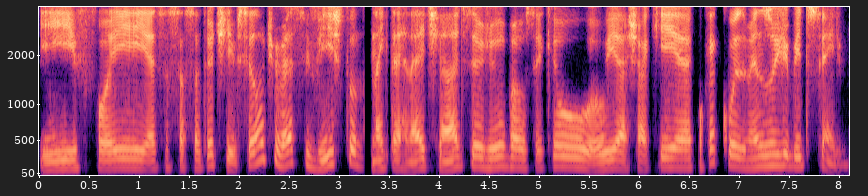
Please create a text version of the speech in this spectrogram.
e foi essa sensação que eu tive. Se eu não tivesse visto na internet antes, eu juro pra você que eu, eu ia achar que é qualquer coisa, menos o gibi do Sandman.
